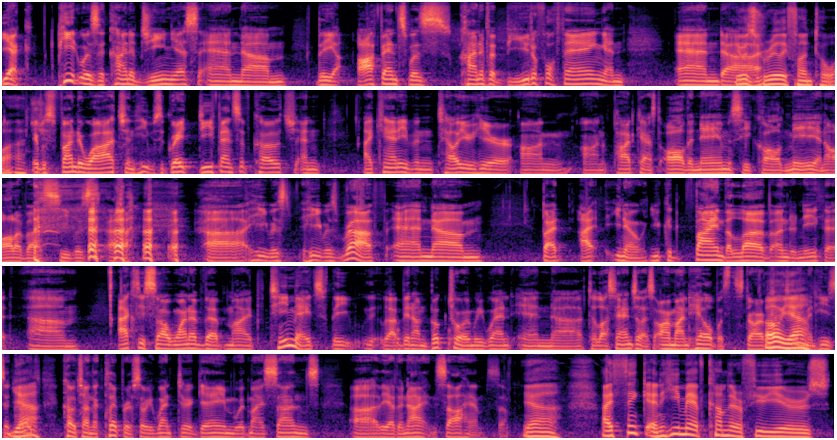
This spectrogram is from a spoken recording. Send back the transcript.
yeah, Pete was a kind of genius, and um, the offense was kind of a beautiful thing, and and uh, It was really fun to watch. it was fun to watch, and he was a great defensive coach. And I can't even tell you here on on podcast all the names he called me and all of us. He was uh, uh, he was he was rough, and um, but I you know you could find the love underneath it. Um, I actually saw one of the my teammates. The I've been on book tour, and we went in uh, to Los Angeles. Armond Hill was the star of Oh, the yeah. team, and he's a Yeah. coach, coach on the Clippers. So we went to a game with my sons uh, the other night and saw him. So Yeah, I think, and he may have come there a few years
